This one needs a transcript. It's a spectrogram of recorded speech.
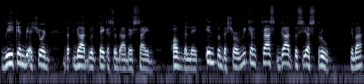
We can be assured that God will take us to the other side of the lake, into the shore. We can trust God to see us through Di ba?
